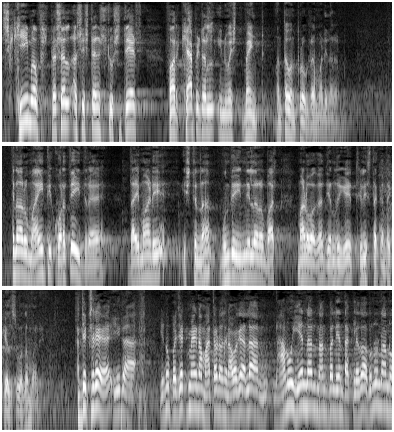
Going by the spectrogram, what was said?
scheme of special assistance to states for capital investment ಅಂತ ಒಂದು ಪ್ರೋಗ್ರಾಮ್ ಮಾಡಿದ್ದಾರೆ. ಏನಾದ್ರು ಮಾಹಿತಿ ಕೊರತೆ ಇದ್ರೆ ದಯಮಾಡಿ ಇಷ್ಟನ್ನ ಮುಂದೆ ಇನ್ನೆಲ್ಲರ ಭಾಷ ಮಾಡುವಾಗ ಜನರಿಗೆ ತಿಳಿಸ್ತಕ್ಕಂಥ ಕೆಲಸವನ್ನು ಮಾಡಿ. ಅಧ್ಯಕ್ಷರೇ ಈಗ ಇನ್ನು ಬಜೆಟ್ ಮ್ಯಾಗ ನಾ ಮಾತಾಡೋದಿನ ಅವಾಗ ಎಲ್ಲ ನಾನು ಏನಾದ್ರು ನನ್ನ ಬಲ್ಲಿ ಅಂತ ಹಾಕ್ಲೇದೋ ಅದನ್ನು ನಾನು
